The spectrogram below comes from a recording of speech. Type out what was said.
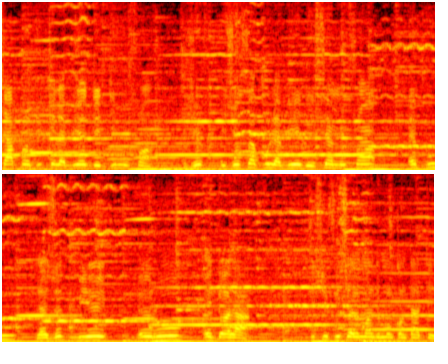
Ça produit que les billets de 10 000 francs. Je, je fais pour les billets de 5 000 francs et pour les autres billets euros et dollars. Il suffit seulement de me contacter.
